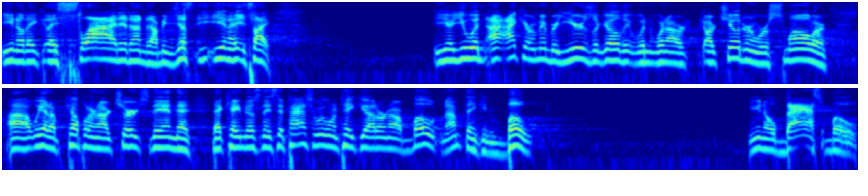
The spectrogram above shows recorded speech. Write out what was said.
You know, they, they slide it under. I mean, just, you know, it's like, you know, you wouldn't, I, I can remember years ago that when, when our, our children were smaller, uh, we had a couple in our church then that, that came to us and they said, Pastor, we want to take you out on our boat. And I'm thinking, boat? You know, bass boat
